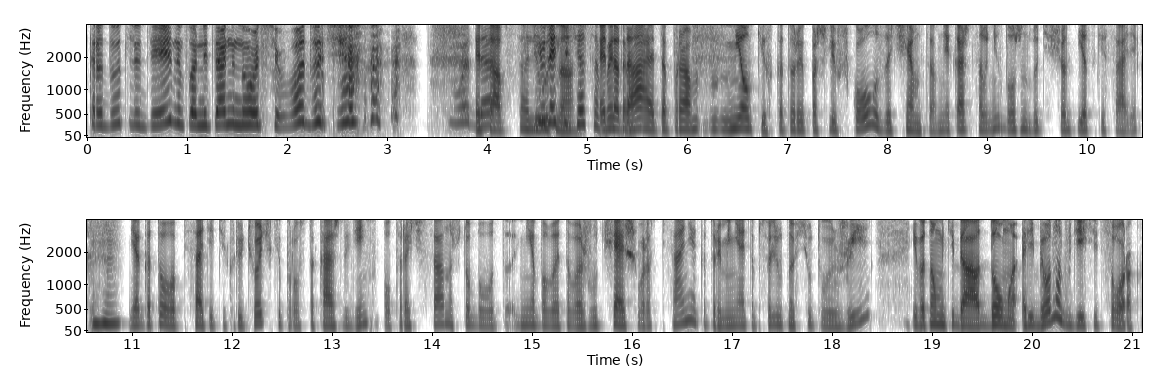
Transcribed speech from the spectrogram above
крадут людей инопланетяне ночью? Вот зачем. Вот, Это да. абсолютно. Юля сейчас об это этом. да, это про мелких, которые пошли в школу зачем-то. Мне кажется, у них должен быть еще детский садик. Мгм. Я готова писать эти крючочки просто каждый день по полтора часа, но чтобы вот не было этого жутчайшего расписания, которое меняет абсолютно всю твою жизнь. И потом у тебя дома ребенок в 10.40,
